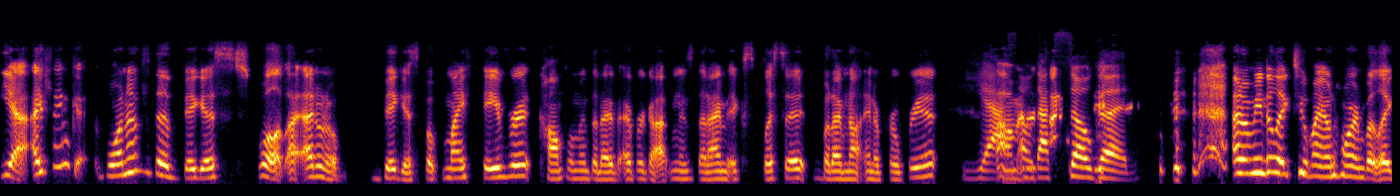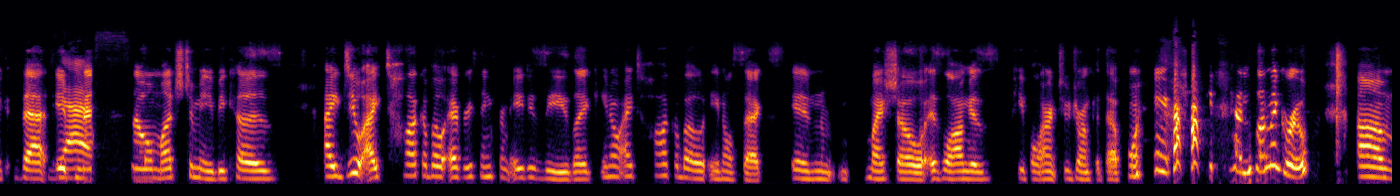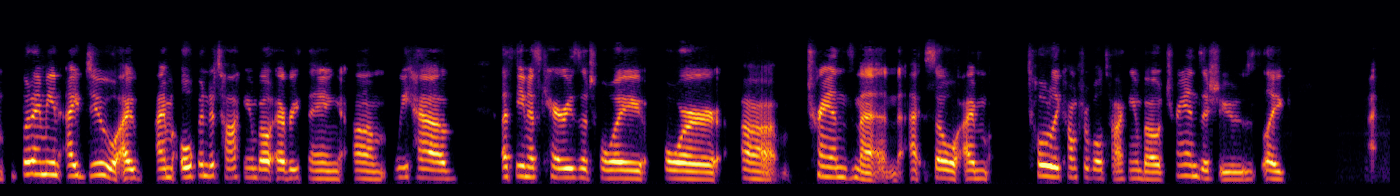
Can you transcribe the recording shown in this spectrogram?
Yeah, I think one of the biggest, well, I, I don't know, biggest, but my favorite compliment that I've ever gotten is that I'm explicit, but I'm not inappropriate. yeah Um, oh that's so good. I don't mean to like toot my own horn, but like that it yes. meant so much to me because I do. I talk about everything from A to Z. Like, you know, I talk about anal sex in my show as long as people aren't too drunk at that point. depends on the group. Um, but I mean, I do. I I'm open to talking about everything. Um, we have Athena's carries a toy for um, trans men, so I'm totally comfortable talking about trans issues. Like,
